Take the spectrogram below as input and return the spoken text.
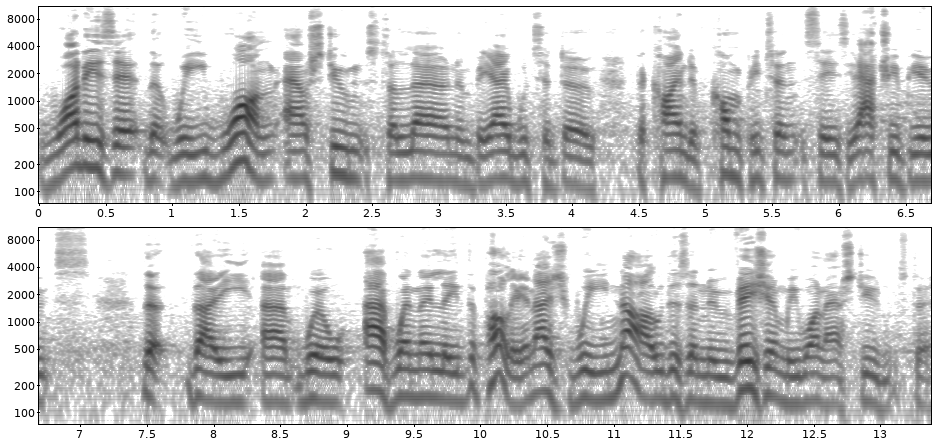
What is it that we want our students to learn and be able to do? The kind of competencies, the attributes, that they um, will have when they leave the poly. And as we know, there's a new vision. We want our students to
